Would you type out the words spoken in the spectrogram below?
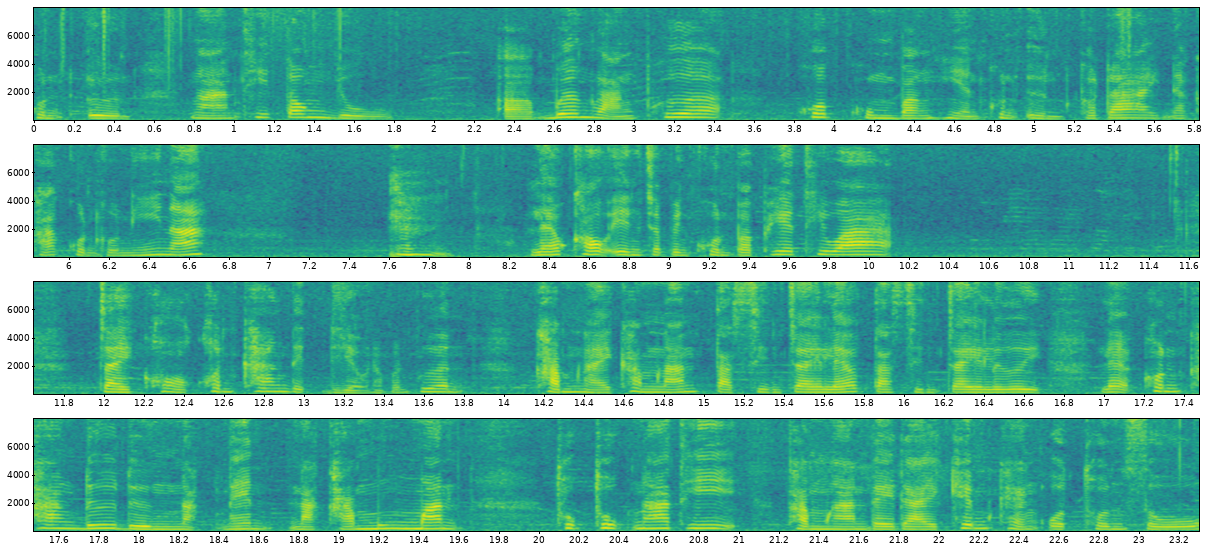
คนอื่น งานที่ต้องอยู่เเบื้องหลังเพื่อควบคุมบังเหียนคนอื่นก็ได้นะคะ คนคนนี้นะ แล้วเขาเองจะเป็นคนประเภทที่ว่า ใจคอค่อนข้างเด็ดเดี่ยวนะเพื่อนๆคำไหนคำนั้นตัดสินใจแล้วตัดสินใจเลย และค่อนข้างดื้อดึงหนักแน่นนะคะมุ่งมั่น ทุกๆหน้าที่ทำงานใด ๆ เข้มแข็งอดทนสูง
